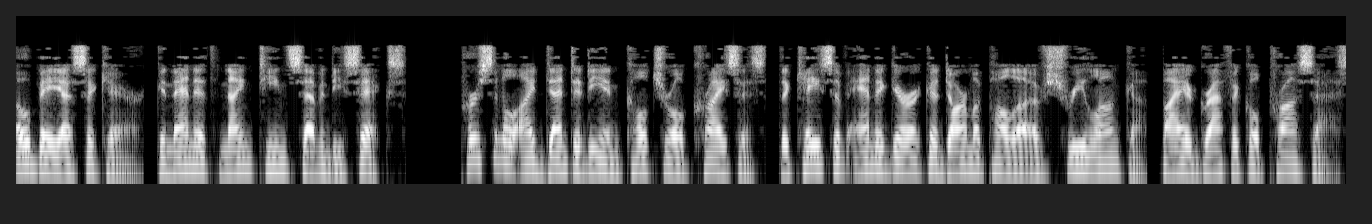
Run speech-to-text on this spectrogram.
Obeyesekere, Gananath 1976. Personal Identity and Cultural Crisis, The Case of Anagarika Dharmapala of Sri Lanka, Biographical Process.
